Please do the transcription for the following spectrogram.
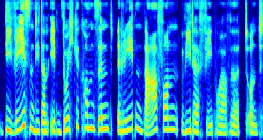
die Wesen, die dann eben durchgekommen sind, reden davon, wie der Februar wird. Und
